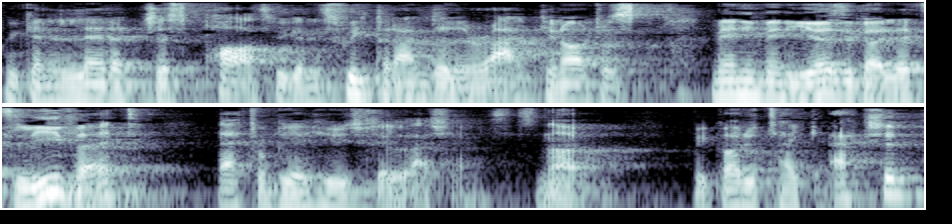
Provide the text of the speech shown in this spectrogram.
we're going to let it just pass, we're going to sweep it under the rug, you know, it was many, many years ago, let's leave it, that will be a huge chilul Hashem. Says, no, we've got to take action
